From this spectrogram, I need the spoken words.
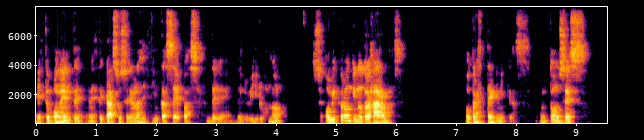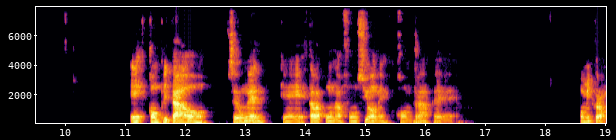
Este oponente, en este caso, serían las distintas cepas del virus, ¿no? Entonces, Omicron tiene otras armas otras técnicas. Entonces, es complicado, según él, que esta vacuna funcione contra eh, Omicron.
